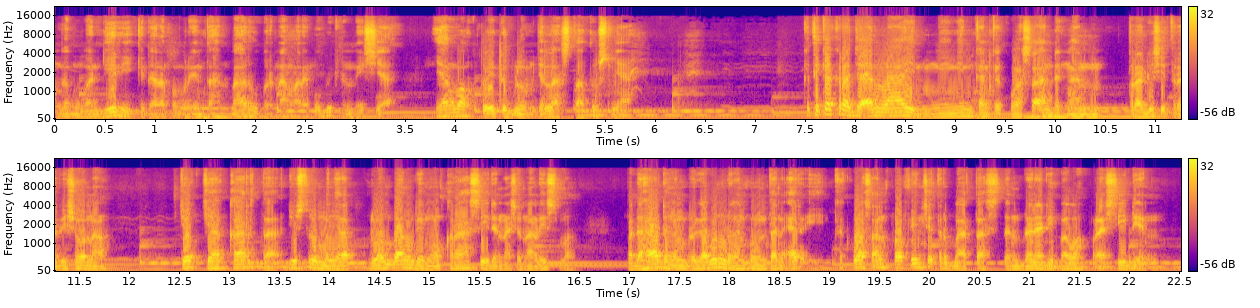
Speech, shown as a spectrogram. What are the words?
menggabungkan diri ke dalam pemerintahan baru bernama Republik Indonesia yang waktu itu belum jelas statusnya. Ketika kerajaan lain menginginkan kekuasaan dengan tradisi tradisional, Yogyakarta justru menyerap gelombang demokrasi dan nasionalisme. Padahal dengan bergabung dengan pemerintahan RI, kekuasaan provinsi terbatas dan berada di bawah presiden.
